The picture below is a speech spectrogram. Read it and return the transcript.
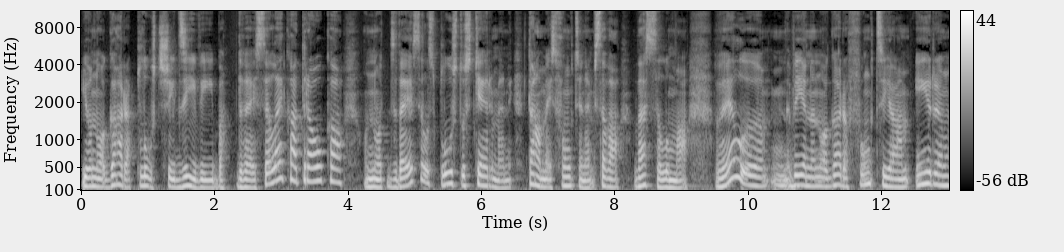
Jo no gara plūst šī dzīvība dvēselē, kā traukā, un no dvēseles plūst uz ķermeni. Tā mēs funkcionējam savā veselumā. Vēl um, viena no gara funkcijām ir um,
